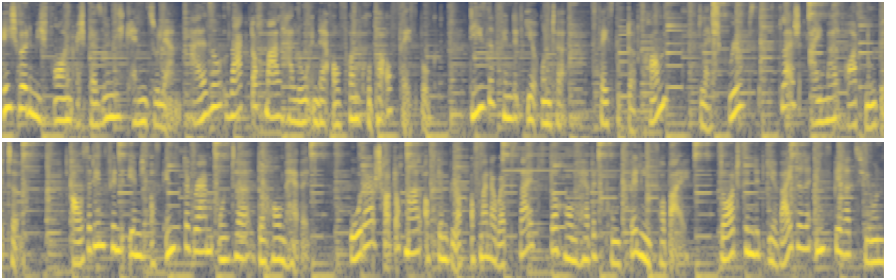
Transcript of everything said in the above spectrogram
Ich würde mich freuen, euch persönlich kennenzulernen. Also sagt doch mal Hallo in der Aufräumgruppe auf Facebook. Diese findet ihr unter facebook.com slash groups slash einmal bitte. Außerdem findet ihr mich auf Instagram unter The Home Habit. Oder schaut doch mal auf dem Blog auf meiner Website thehomehabit.berlin vorbei. Dort findet ihr weitere Inspirationen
